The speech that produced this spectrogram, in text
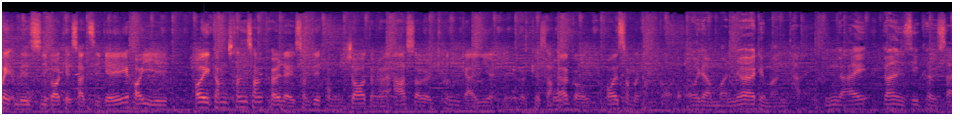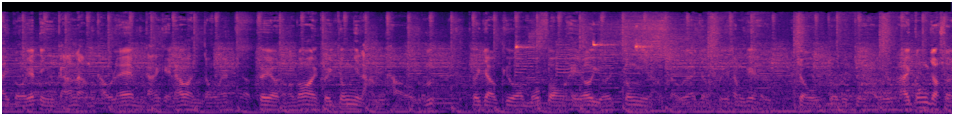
未未試過，其實自己可以可以咁親身距離，甚至同 Jordan 去握手去傾偈呢樣嘢，其實係一個開心嘅感覺。我就問咗佢一條問題，點解嗰陣時佢細個一定要揀籃球咧，唔揀其他運動咧？佢又同我講話佢中意籃球，咁 佢就叫我唔好放棄咯。如果中意籃球嘅，就俾心機去做，做到最好。喺工作上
